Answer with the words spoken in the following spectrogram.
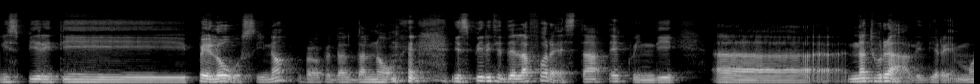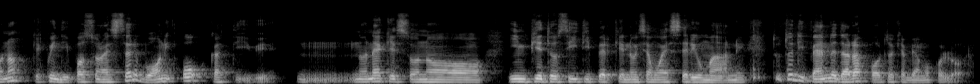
gli spiriti pelosi, no? Proprio dal, dal nome, gli spiriti della foresta e quindi naturali, diremmo, no? Che quindi possono essere buoni o cattivi. Mm, non è che sono impietositi perché noi siamo esseri umani, tutto dipende dal rapporto che abbiamo con loro.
